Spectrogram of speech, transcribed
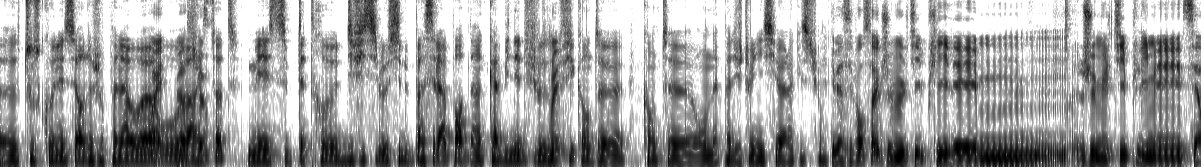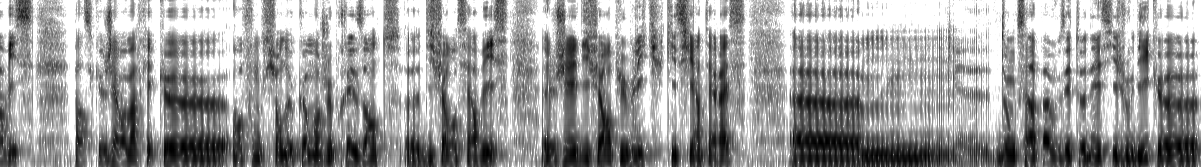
euh, tous connaisseurs de Schopenhauer Oui, ou sûr. Aristote, mais c'est peut-être euh, difficile aussi de passer la porte d'un cabinet de philosophie quand, quand on n'est pas du tout initié à la question. Et bien c'est pour ça que je multiplie les, hum, je multiplie mes services parce que j'ai remarqué que en fonction de comment je présente différents services, j'ai différents publics qui s'y intéressent. Euh, donc ça va pas vous étonner si je vous dis que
